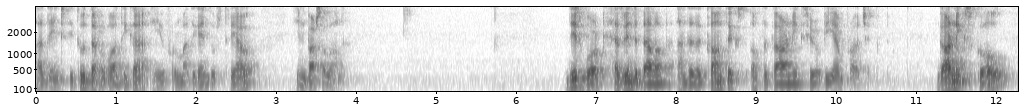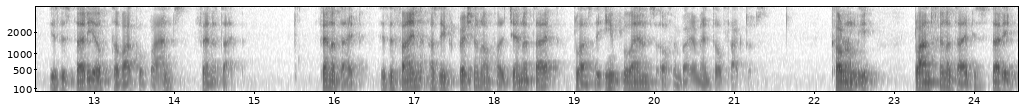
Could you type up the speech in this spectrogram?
at the Institut de Robòtica i Informàtica Industrial in Barcelona. This work has been developed under the context of the GARNICS European project. GARNICS's goal is the study of tobacco plants phenotype. Phenotype is defined as the expression of a genotype plus the influence of environmental factors. Currently, plant phenotype is studied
